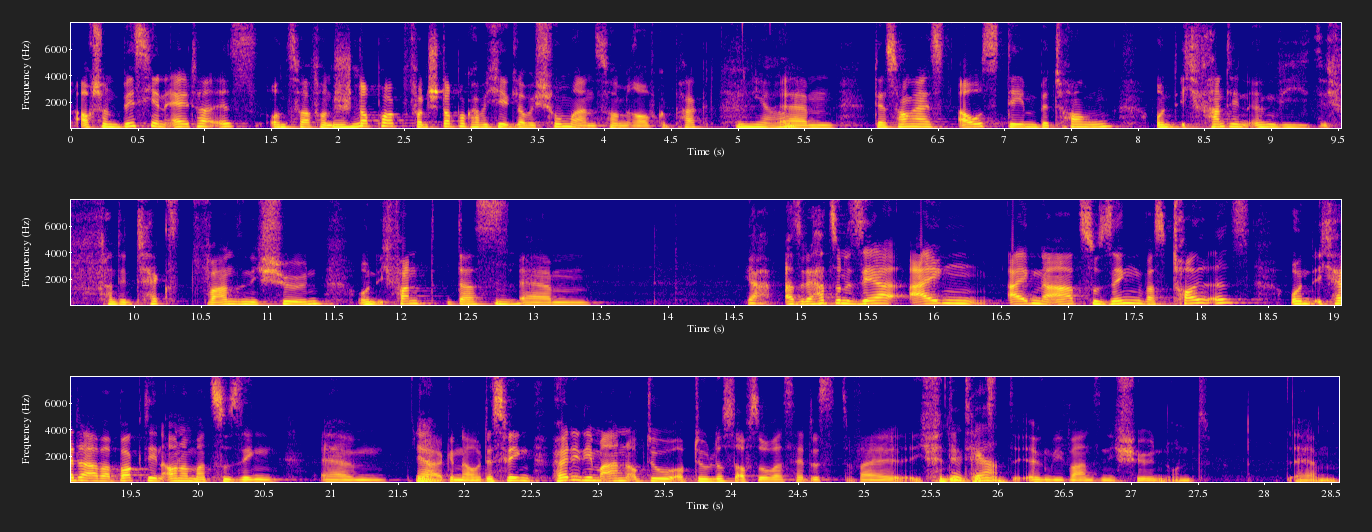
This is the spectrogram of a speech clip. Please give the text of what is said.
auch schon ein bisschen älter ist, und zwar von mhm. Stoppock. Von Stoppock habe ich hier, glaube ich, schon mal einen Song raufgepackt. Ja. Ähm, der Song heißt Aus dem Beton und ich fand den irgendwie, ich fand den Text wahnsinnig schön und ich fand, dass, mhm. ähm, ja, also der hat so eine sehr eigen, eigene Art zu singen, was toll ist und ich hätte aber Bock, den auch nochmal zu singen. Ähm, ja. ja. genau. Deswegen hör dir den mal an, ob du, ob du Lust auf sowas hättest, weil ich finde ja, den Text gern. irgendwie wahnsinnig schön und ähm,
